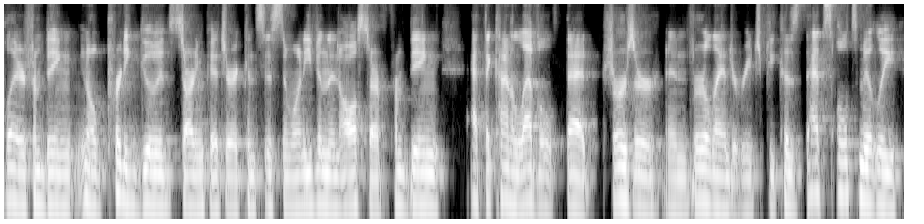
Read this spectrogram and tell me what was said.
players from being, you know, pretty good starting pitcher, a consistent one, even an all-star from being at the kind of level that Scherzer and Verlander reach, because that's ultimately going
